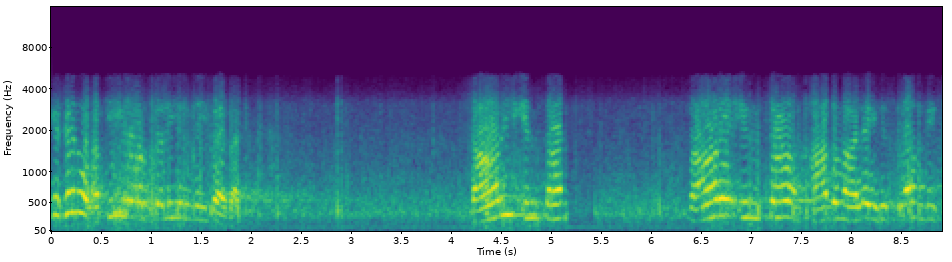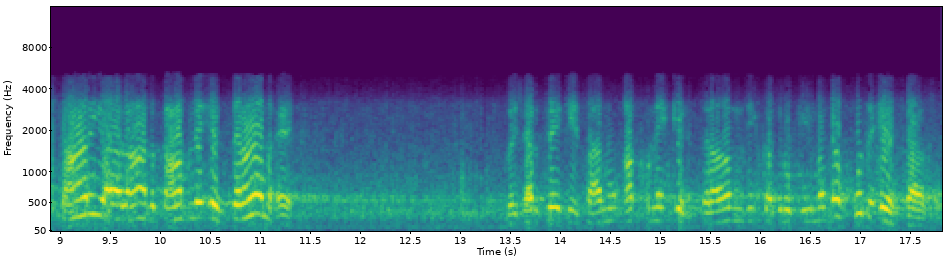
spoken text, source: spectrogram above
کسی نو حقیر اور دلیل نہیں پیدا کیا۔ ساری انسان سارے انسان آدم علیہ السلام کی ساری اولاد قابل احترام ہے۔ بشرطے کہ سانو اپنے احترام کی قدر و قیمت کا خود احساس ہو۔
